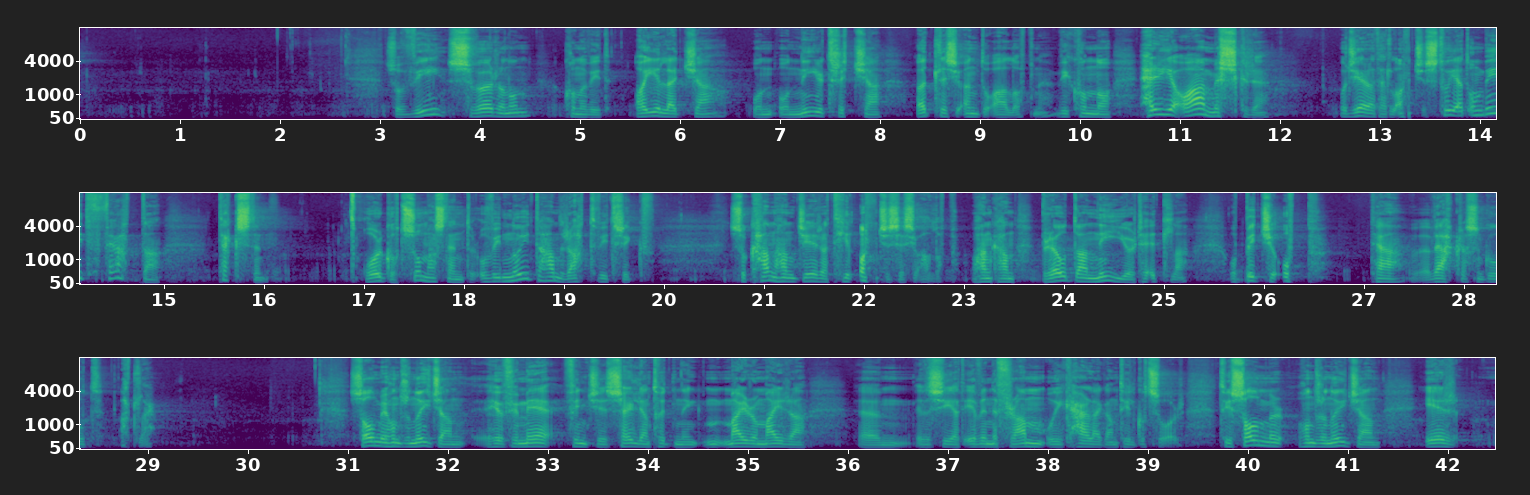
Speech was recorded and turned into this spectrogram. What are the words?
Så vi svørenon kunne vi øyeledja og, og nyrtrytja ödles i ønd og alåpne. Vi kunne herje av myskre og gjøre det til lunches. Tog at om vi fæta teksten og godt som han stender og vi nøyde han rett vi trygg så kan han gjøre til åndsje seg selv opp. Og han kan bråda nyer til ytla og bygge opp til vekra som god atler. Salmi 119 har for meg finnet særlig en tøytning mer og mer um, jeg vil si at jeg vinner fram og i kærleggen til Guds år. Til Salmi 119 er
